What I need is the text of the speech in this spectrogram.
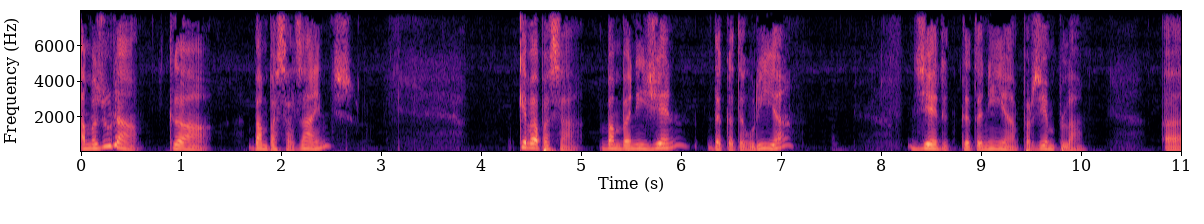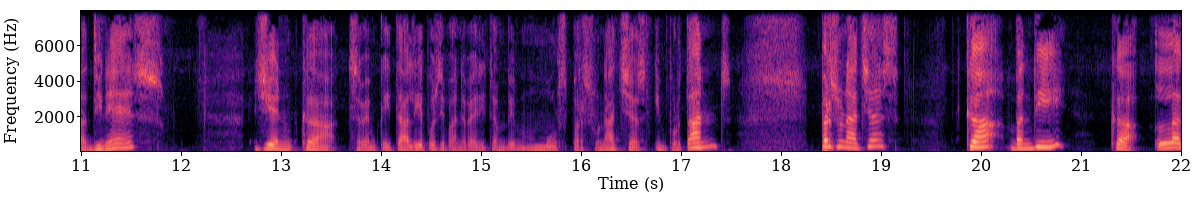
a mesura que van passar els anys, què va passar? Van venir gent de categoria, gent que tenia, per exemple, eh, diners, gent que, sabem que a Itàlia doncs, hi van haver-hi també molts personatges importants, personatges que van dir que la,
